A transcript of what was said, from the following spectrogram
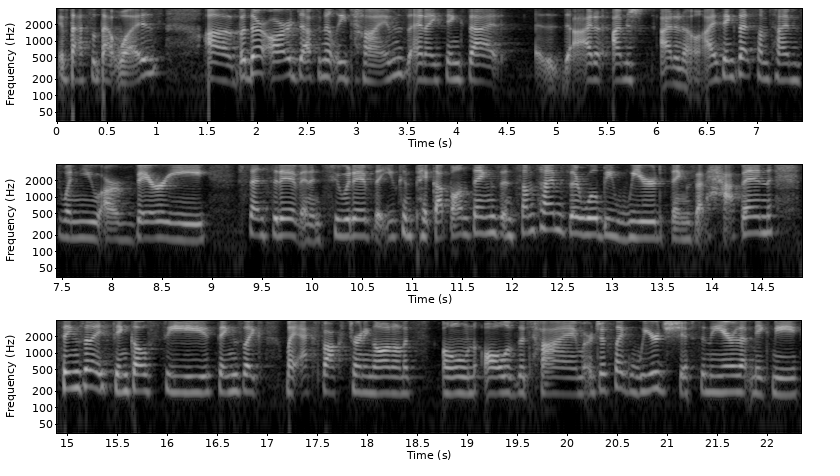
if that's what that was. Uh, but there are definitely times and I think that uh, I don't, I'm just, I don't know. I think that sometimes when you are very sensitive and intuitive that you can pick up on things. And sometimes there will be weird things that happen. Things that I think I'll see things like my Xbox turning on on its own all of the time or just like weird shifts in the air that make me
